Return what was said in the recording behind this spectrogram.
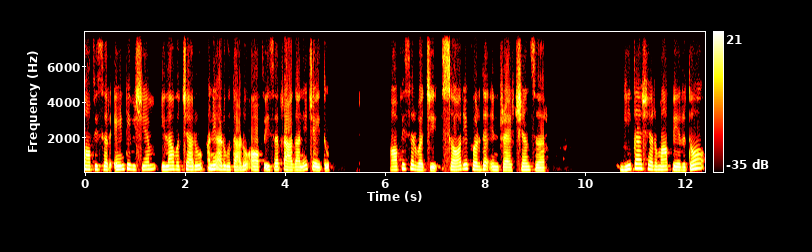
ఆఫీసర్ ఏంటి విషయం? ఇలా వచ్చారు అని అడుగుతాడు ఆఫీసర్ రాగానే చైతు. ఆఫీసర్ వచ్చి sorry for the interaction sir. Geetha Sharma పేరుతో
